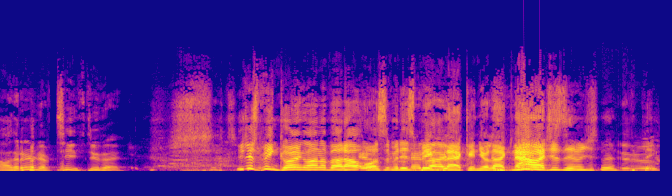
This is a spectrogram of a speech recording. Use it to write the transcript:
Oh, they don't even have teeth, do they? You've just been going on about how And- awesome it is being like- black, and you're like, now I just, I just The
